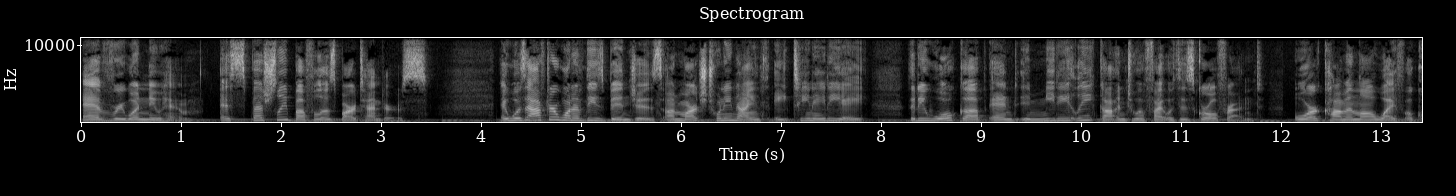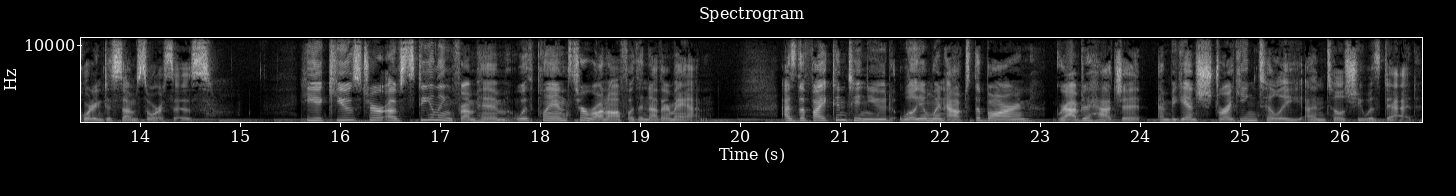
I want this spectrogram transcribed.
Everyone knew him, especially Buffalo's bartenders. It was after one of these binges on March 29, 1888, that he woke up and immediately got into a fight with his girlfriend, or common law wife, according to some sources. He accused her of stealing from him with plans to run off with another man. As the fight continued, William went out to the barn, grabbed a hatchet, and began striking Tilly until she was dead.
